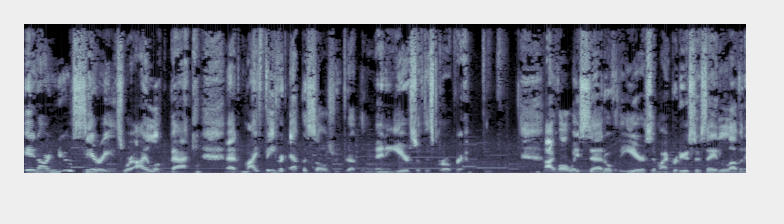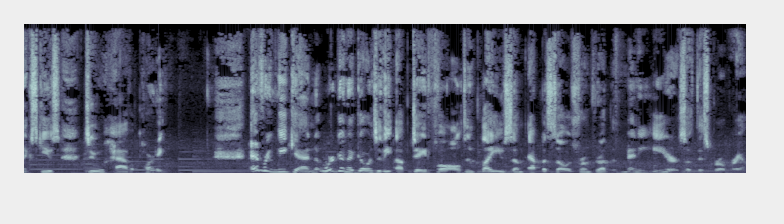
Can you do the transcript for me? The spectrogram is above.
in our new series, where I look back at my favorite episodes from the many years of this program. I've always said over the years that my producers, they love an excuse to have a party. Every weekend, we're going to go into the update vault and play you some episodes from throughout the many years of this program.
